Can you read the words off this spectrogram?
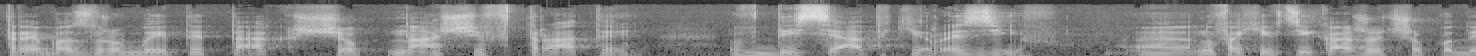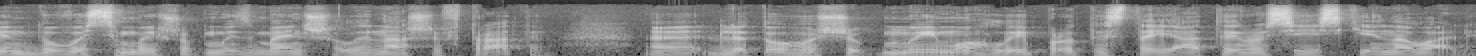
треба зробити так, щоб наші втрати в десятки разів. е, Ну, фахівці кажуть, щоб один до восьми, щоб ми зменшили наші втрати для того, щоб ми могли протистояти російській навалі.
